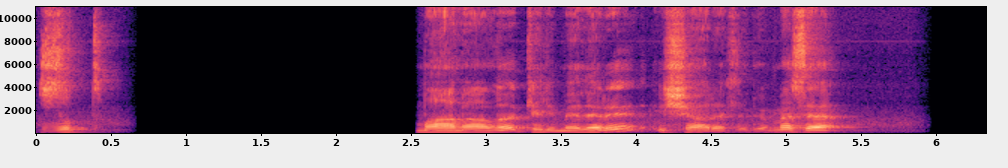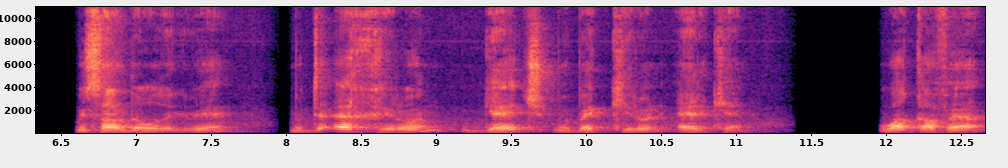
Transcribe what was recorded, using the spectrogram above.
Zıt. Manalı kelimeleri işaret. Mesela misalde olduğu gibi müteahhirun geç, mübekkirun erken. Vakafe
